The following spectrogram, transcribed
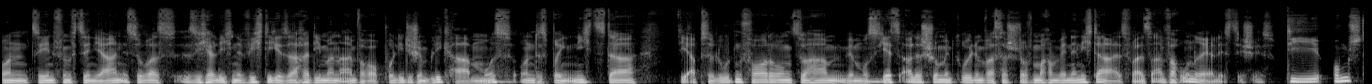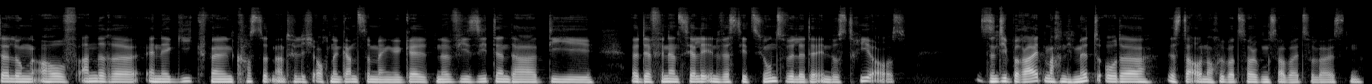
von 10, 15 Jahren ist sowas sicherlich eine wichtige Sache, die man einfach auch politisch im Blick haben muss. Und es bringt nichts da, die absoluten Forderungen zu haben, wir muss jetzt alles schon mit grünem Wasserstoff machen, wenn er nicht da ist, weil es einfach unrealistisch ist. Die Umstellung auf andere Energiequellen kostet natürlich auch eine ganze Menge Geld. Ne? Wie sieht denn da die, äh, der finanzielle Investitionswille der Industrie aus? Sind die bereit, machen die mit oder ist da auch noch Überzeugungsarbeit zu leisten?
